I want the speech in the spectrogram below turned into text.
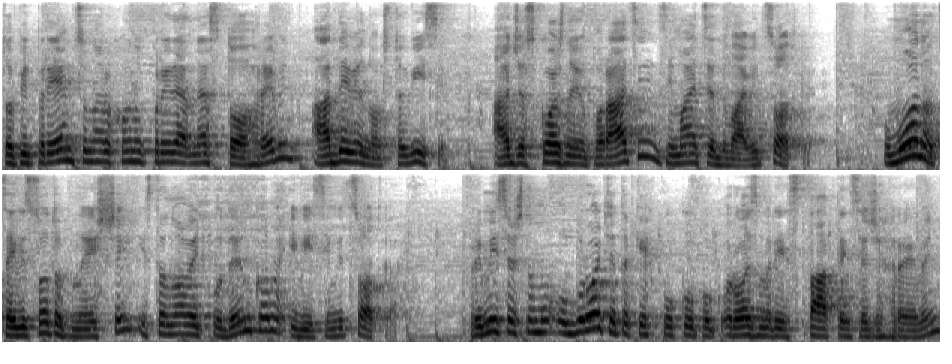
то підприємцю на рахунок прийде не 100 гривень, а 98, адже з кожної операції знімається 2%. У моно цей відсоток нижчий і становить 1,8%. При місячному обороті таких покупок у розмірі 100 тисяч гривень,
